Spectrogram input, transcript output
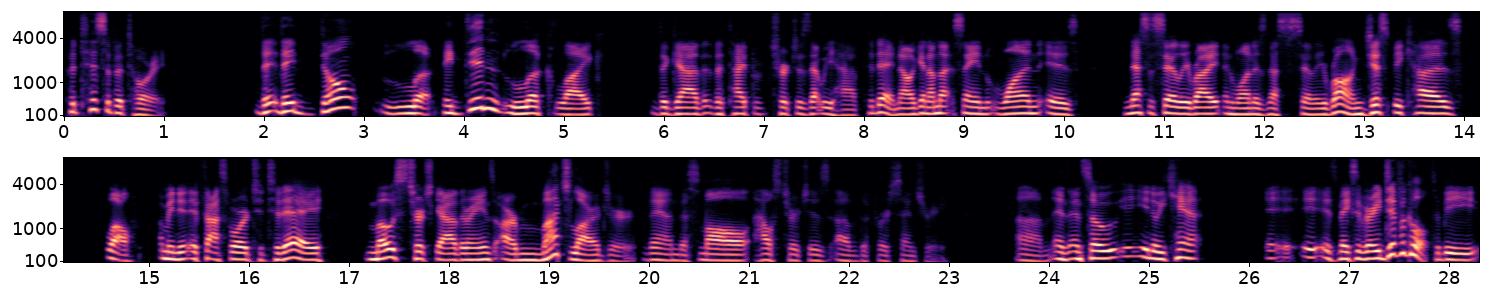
participatory they they don't look they didn't look like the gather the type of churches that we have today. Now again, I'm not saying one is necessarily right and one is necessarily wrong just because well, I mean, if fast forward to today, most church gatherings are much larger than the small house churches of the first century. Um, and, and so, you know, you can't, it, it, makes it very difficult to be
